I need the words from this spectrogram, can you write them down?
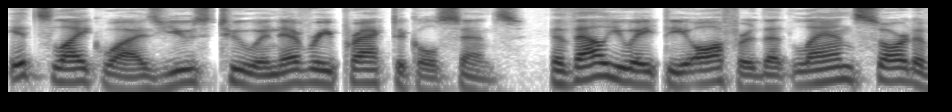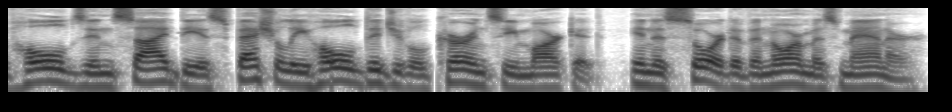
It's likewise used to in every practical sense evaluate the offer that land sort of holds inside the especially whole digital currency market in a sort of enormous manner.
